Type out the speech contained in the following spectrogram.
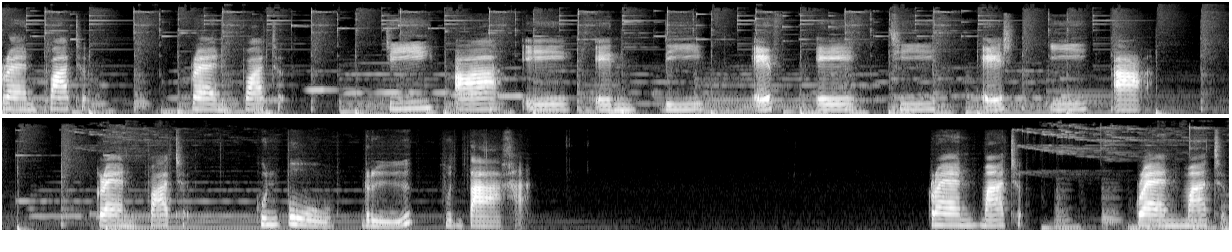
grandfather grandfather G R A N D F A T H E R grandfather คุณปู่หรือคุณตาค่ะ grandmother grandmother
